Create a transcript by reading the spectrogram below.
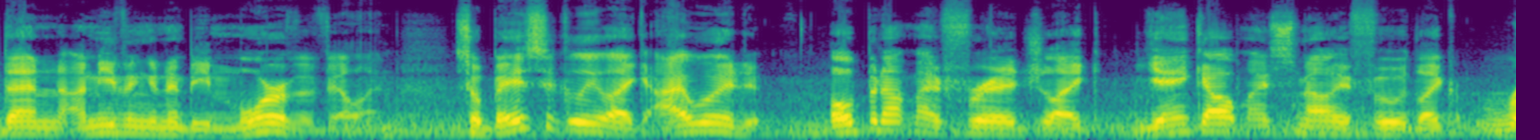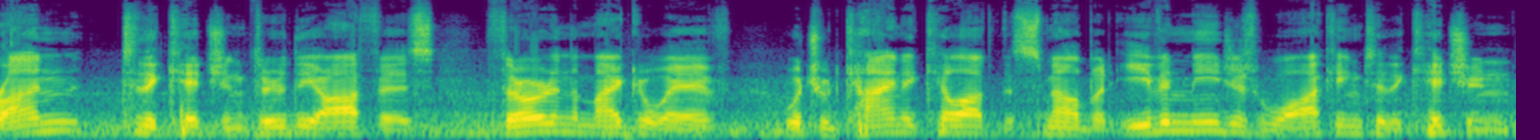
then I'm even going to be more of a villain. So, basically, like, I would open up my fridge, like yank out my smelly food, like run to the kitchen through the office, throw it in the microwave, which would kind of kill off the smell. But even me just walking to the kitchen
